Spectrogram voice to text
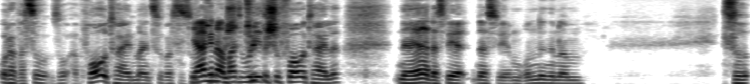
oder was so, so Vorurteilen meinst du, was ist so Ja, genau, typische, was- wo die- typische Vorurteile? Naja, dass wir, dass wir im Grunde genommen so,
